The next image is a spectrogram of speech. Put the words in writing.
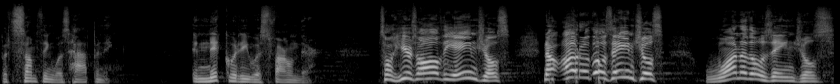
But something was happening. Iniquity was found there. So here's all the angels. Now, out of those angels, one of those angels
